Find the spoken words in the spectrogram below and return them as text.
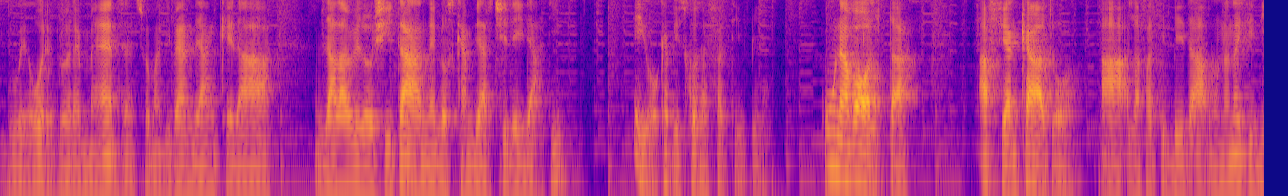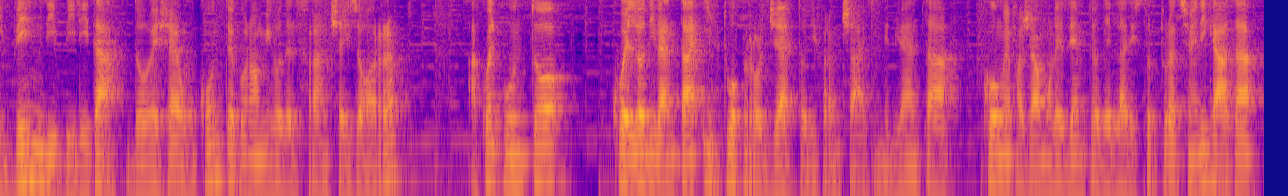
due ore, due ore e mezza, insomma dipende anche da, dalla velocità nello scambiarci dei dati e io capisco se è fattibile. Una volta affiancato alla fattibilità, un'analisi di vendibilità dove c'è un conto economico del franchisor, a quel punto quello diventa il tuo progetto di franchising, diventa come facciamo l'esempio della ristrutturazione di casa,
